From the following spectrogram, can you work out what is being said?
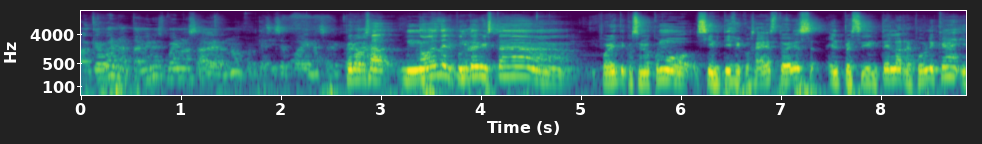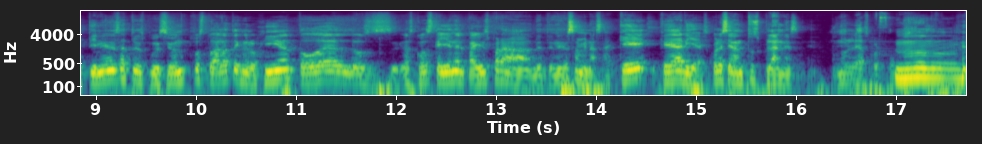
Aunque bueno, también es bueno saber, ¿no? Porque así se pueden hacer. Pero, o sea, no desde el punto de vista político, sino como científico, ¿sabes? Tú eres el presidente de la república y tienes a tu disposición pues toda la tecnología, todas los, las cosas que hay en el país para detener esa amenaza. ¿Qué, qué harías? ¿Cuáles serían tus planes? No leas, por favor. No, no, no.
